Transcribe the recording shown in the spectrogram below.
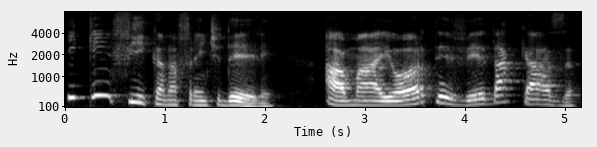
E quem fica na frente dele? A maior TV da casa.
